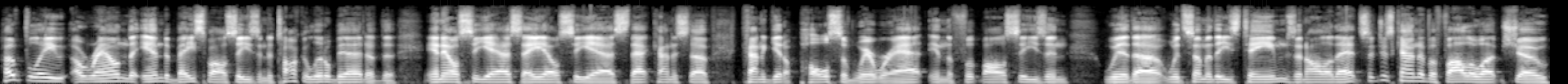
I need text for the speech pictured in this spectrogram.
hopefully around the end of baseball season to talk a little bit of the NLCS, ALCS, that kind of stuff, kind of get a pulse of where we're at in the football season with uh, with some of these teams and all of that. So just kind of a follow up show,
